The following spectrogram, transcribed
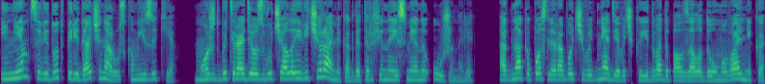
и немцы ведут передачи на русском языке. Может быть, радио звучало и вечерами, когда торфяные смены ужинали. Однако после рабочего дня девочка едва доползала до умывальника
